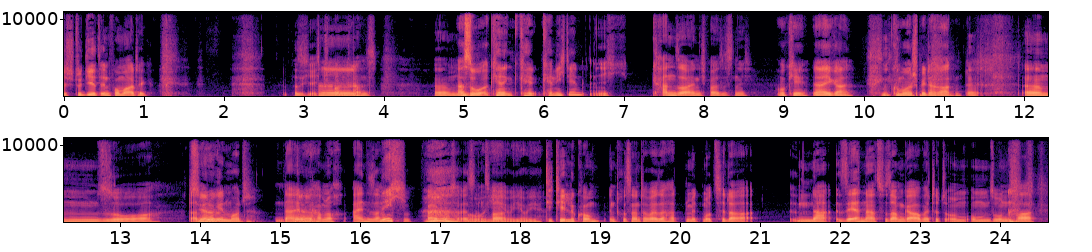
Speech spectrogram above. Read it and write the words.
äh, studiert Informatik. Was ich echt Äh. spannend fand. Ähm, Ach so, kenne kenn, kenn ich den? Ich kann sein, ich weiß es nicht. Okay, ja, egal. Gucken wir mal später raten. Ähm, so. Cyanogen-Mod. Nein, Ja. wir haben noch eine Sache Nicht? zu Firefox OS. Oh und je, zwar oh je, oh je. die Telekom, interessanterweise, hat mit Mozilla nah, sehr nah zusammengearbeitet, um, um so ein paar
